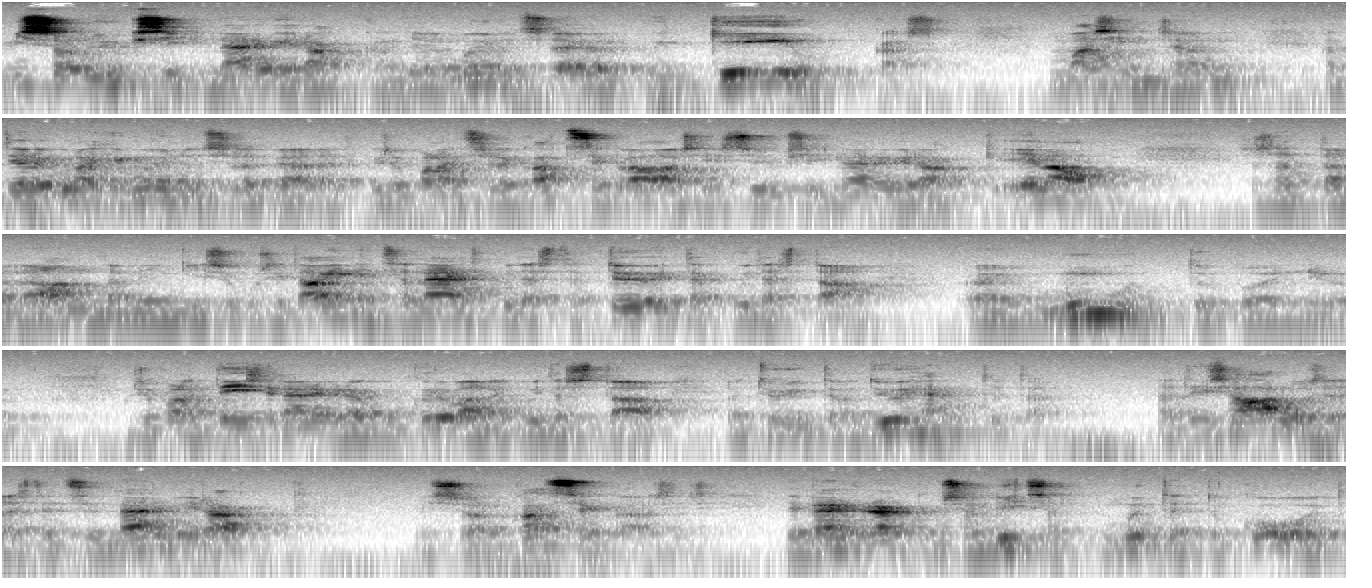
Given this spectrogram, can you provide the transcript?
mis on üksik närvirakk, nad ei ole mõelnud selle peale, kui keerukas masin see on. Nad ei ole kunagi mõelnud selle peale, et kui sa paned selle katseklaasi, siis see üksik närvirakk elab. sa saad talle anda mingisuguseid aineid, sa näed, kuidas ta töötab, kuidas ta öö, muutub, on ju. Kui sa paned teise närviraku kõrvale, kuidas ta, nad üritavad ühenduda. Nad ei saa aru sellest, et see närvirakk, mis on katseklaasis ja närvirakk, mis on lihtsalt mõttetu kood,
